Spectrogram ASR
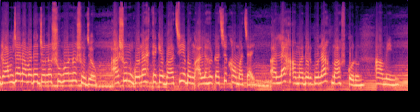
রমজান আমাদের জন্য সুবর্ণ সুযোগ। আসুন গুনাহ থেকে বাঁচি এবং আল্লাহর কাছে ক্ষমা চাই। আল্লাহ আমাদের গুনাহ মাফ করুন। আমিন।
